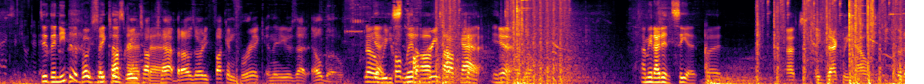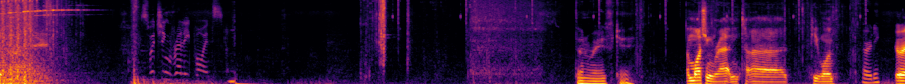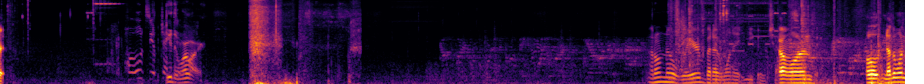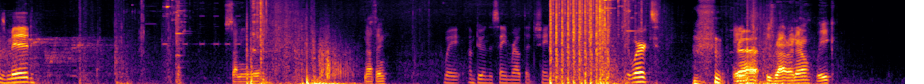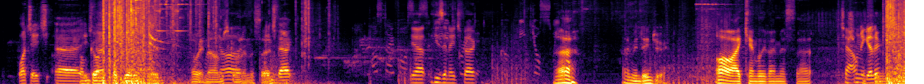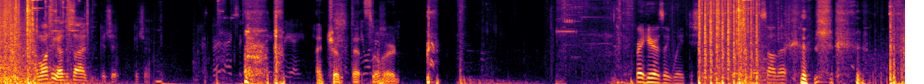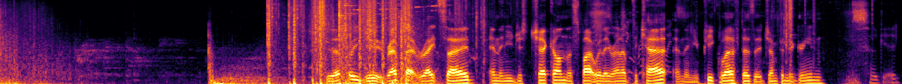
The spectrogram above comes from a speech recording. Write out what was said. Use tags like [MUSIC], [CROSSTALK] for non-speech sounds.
Dude, they need to No, he said make top those. green, bad, top bad. cat, but I was already fucking brick, and then he was at elbow. No, yeah, we he slid top off green, top, top cat. cat. into Yeah, elbow. I mean, I didn't see it, but that's exactly how he could have done it there. Switching rally points. Don't raise K. I'm watching Rat and uh, P1. already. Do it. Hold the objective. roar. I don't know where, but I want to ego check. Got one. Oh, another one's mid. Sunny over there. Nothing. Wait, I'm doing the same route that Shane did. It worked. [LAUGHS] Hey, Rat. He's rat right now. Weak. Watch H. Uh, I'm H going back. to the other side. Oh wait, no, I'm just going in the side. H back. Hostile forces Yeah, he's in successfully HVAC. upgraded. Complete your sweep. Ah, I'm in danger. Oh, I can't believe I missed that. Push Ciao. them together. I'm watching the other side. Good shit. Good shit. Well executed, HVA. I tripped that so hard. Right here, I was like, wait, the shit. I saw that. [LAUGHS] Dude, that's what you do. Wrap that right side, and then you just check on the spot where they run up to cat, and then you peek left as they jump into green. So good.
